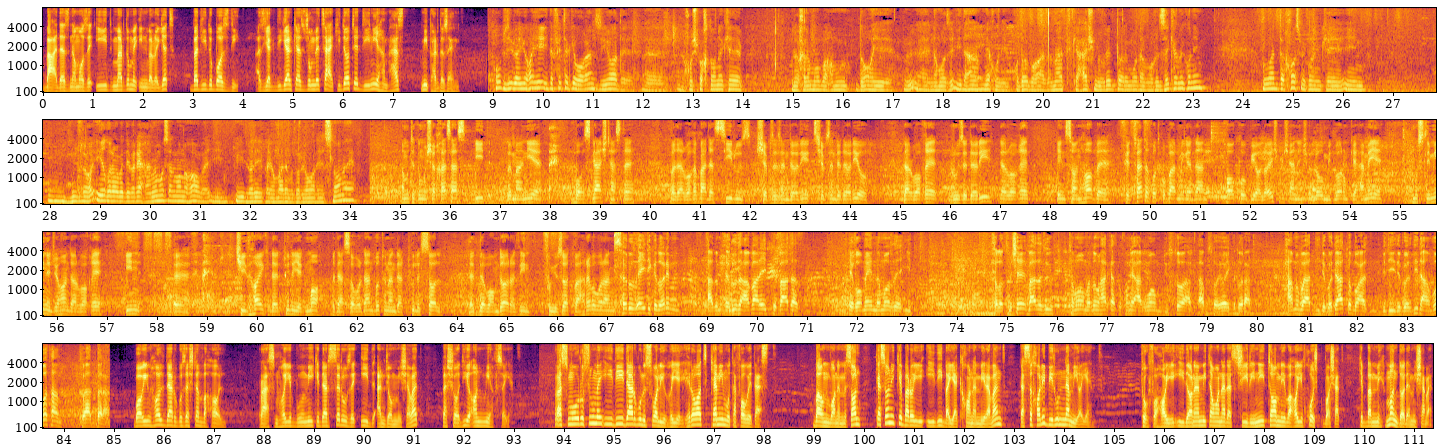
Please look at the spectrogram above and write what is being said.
بعد از نماز عید مردم این ولایت بدید و بازدید. از یکدیگر که از جمله تأکیدات دینی هم هست می‌پردازند. خب زیبایی های عید فطر که واقعا زیاده. خوشبختانه که بالاخره ما با همون دعای نماز عید هم می‌خونیم. خدا با عظمت که هشت مورد داره ما در واقع ذکر می‌کنیم. و درخواست می‌کنیم که این عید قرار بده برای همه مسلمان ها و این عید برای پیامبر بزرگوار اسلامه همونطور که مشخص است عید به معنی بازگشت هسته و در واقع بعد از سی روز شب زندهداری و در واقع روزداری در واقع انسان ها به فطرت خود خود برمیگردن پاک و بیالایش میشن انشالله امیدوارم که همه مسلمین جهان در واقع این چیزهایی که در طول یک ماه به دست آوردن بتونن در طول سال دوامدار از این فیوزات بهره ببرن. سه روز عیدی که داریم از روز اول عید که بعد از اقامه نماز عید. خلاص میشه بعد از او تمام مردم هر کس به خونه اقوام دوستا همسایه‌ای که دارن همه باید دیده بوده حتی به دیده بازدید اموات هم باید برن با این حال در گذشتن و حال رسم های بومی که در سه روز عید انجام می شود به شادی آن می افزاید. رسم و رسوم ایدی در ولسوالی های هرات کمی متفاوت است. به عنوان مثال کسانی که برای ایدی به یک خانه می روند دست خالی بیرون نمی آیند. توفه های ایدانه می تواند از شیرینی تا میوه های خشک باشد که به مهمان داده می شود.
